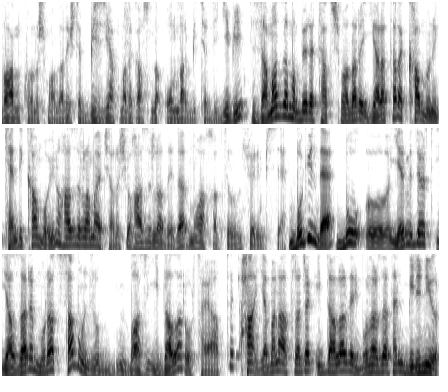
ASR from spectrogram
Van konuşmaları işte biz yapmadık aslında onlar bitirdi gibi. Zaman zaman böyle tartışmaları yaratarak kamuoyunu, kendi kamuoyunu hazırlamaya çalışıyor. Hazırladığı da muhakkaktır onu söyleyeyim size. Bugün de bu e, 24 yazarı Murat Sabuncu bazı iddialar ortaya attı. Ha yabana atılacak iddialar değil. Bunlar zaten biliniyor.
